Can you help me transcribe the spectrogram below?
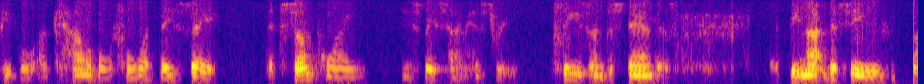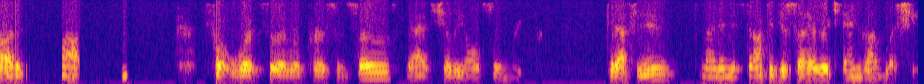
people accountable for what they say at some point in space time history. Please understand this. Be not deceived. God is not. For whatsoever a person sows, that shall he also reap. Good afternoon. My name is Dr. Josiah Rich, and God bless you.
